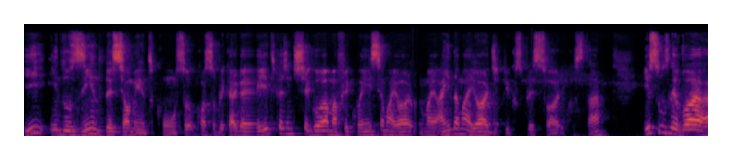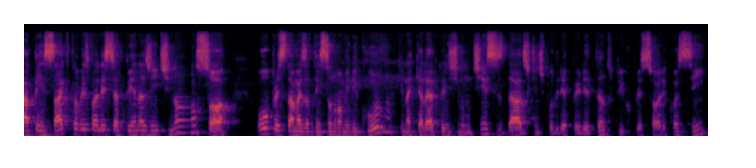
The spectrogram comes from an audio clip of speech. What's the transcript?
E induzindo esse aumento com, com a sobrecarga hídrica, a gente chegou a uma frequência maior, ainda maior de picos pressóricos, tá? Isso nos levou a, pensar que talvez valesse a pena a gente não só ou prestar mais atenção numa mini curva, que naquela época a gente não tinha esses dados que a gente poderia perder tanto pico pressórico assim,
